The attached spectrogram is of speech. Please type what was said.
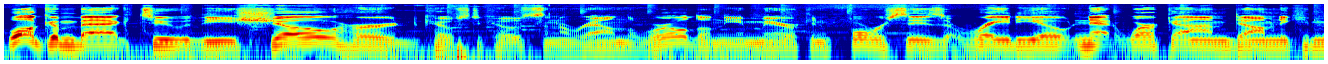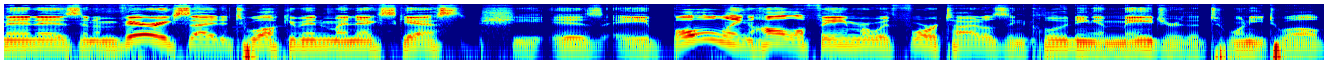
Welcome back to the show, heard coast to coast and around the world on the American Forces Radio Network. I'm Dominic Jimenez, and I'm very excited to welcome in my next guest. She is a bowling Hall of Famer with four titles, including a major, the 2012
